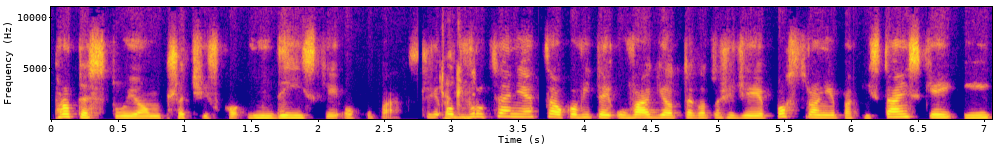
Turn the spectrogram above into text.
protestują przeciwko indyjskiej okupacji. Czyli tak odwrócenie całkowitej uwagi od tego, co się dzieje po stronie pakistańskiej i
